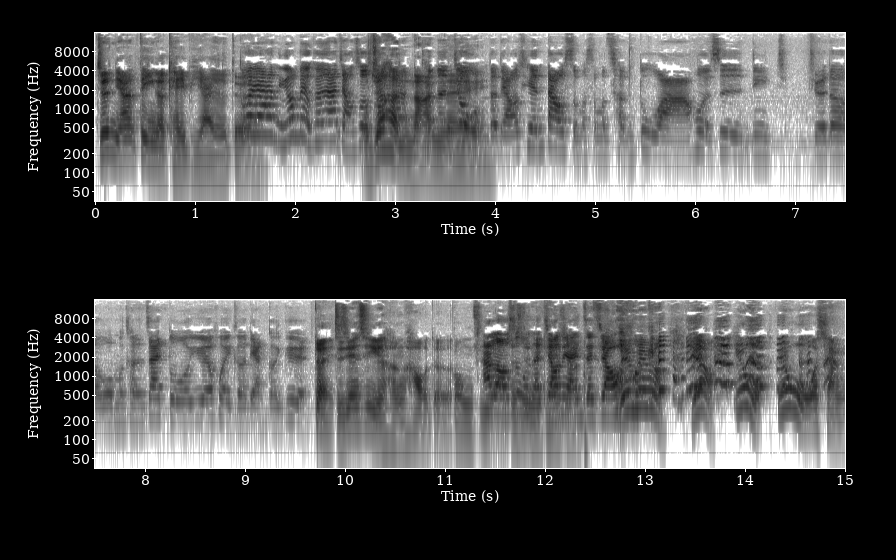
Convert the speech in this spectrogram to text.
就是你要定一个 KPI，对不对？对啊，你又没有跟人家讲说，我觉得很难可能欸就我们的聊天到什么什么程度啊，或者是你觉得我们可能再多约会个两个月。对，时间是一个很好的工具啊。是是我在教你，还是你在教我？没有没有没有没有，因为我因为我我想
